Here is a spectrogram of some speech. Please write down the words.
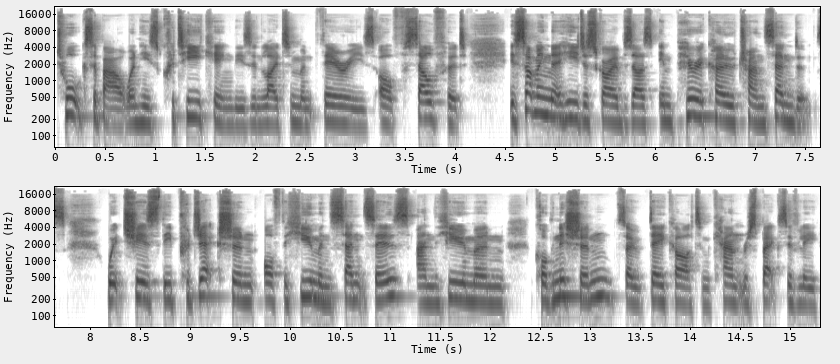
talks about when he's critiquing these Enlightenment theories of selfhood is something that he describes as empirico transcendence, which is the projection of the human senses and the human cognition, so Descartes and Kant respectively,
